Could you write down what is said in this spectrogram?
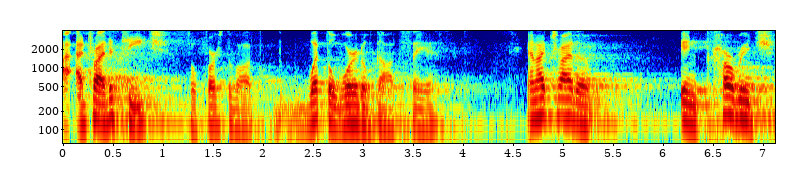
I, I try to teach, so first of all, what the Word of God says. And I try to encourage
